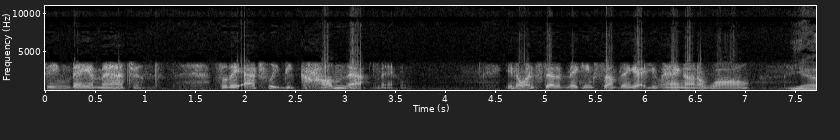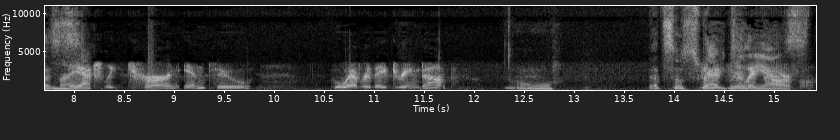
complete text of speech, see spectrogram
thing they imagined. So they actually become that thing. You know, instead of making something that you hang on a wall, Yes. they actually turn into whoever they dreamed up. Oh, that's so sweet. That It's really really is. powerful.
